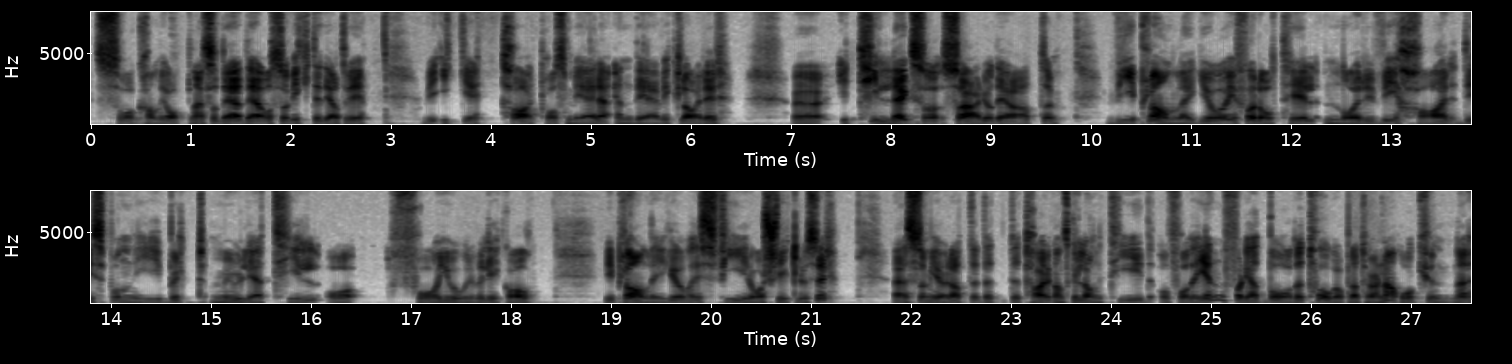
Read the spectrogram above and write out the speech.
så kan vi åpne. Så det, det er også viktig det at vi, vi, ikke tar på oss mer enn det vi klarer. Uh, I tillegg så, så, er det jo det at vi planlegger jo i forhold til når vi har disponibelt mulighet til å få jordvedlikehold. Vi planlegger jo i fireårssykluser. Eh, som gjør at det, det, tar ganske lang tid å få det inn, fordi at både togoperatørene og kundene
